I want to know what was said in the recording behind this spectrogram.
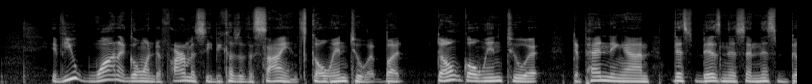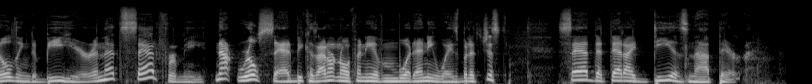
if you want to go into pharmacy because of the science, go into it. But don't go into it depending on this business and this building to be here. And that's sad for me. Not real sad because I don't know if any of them would, anyways, but it's just sad that that idea is not there.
